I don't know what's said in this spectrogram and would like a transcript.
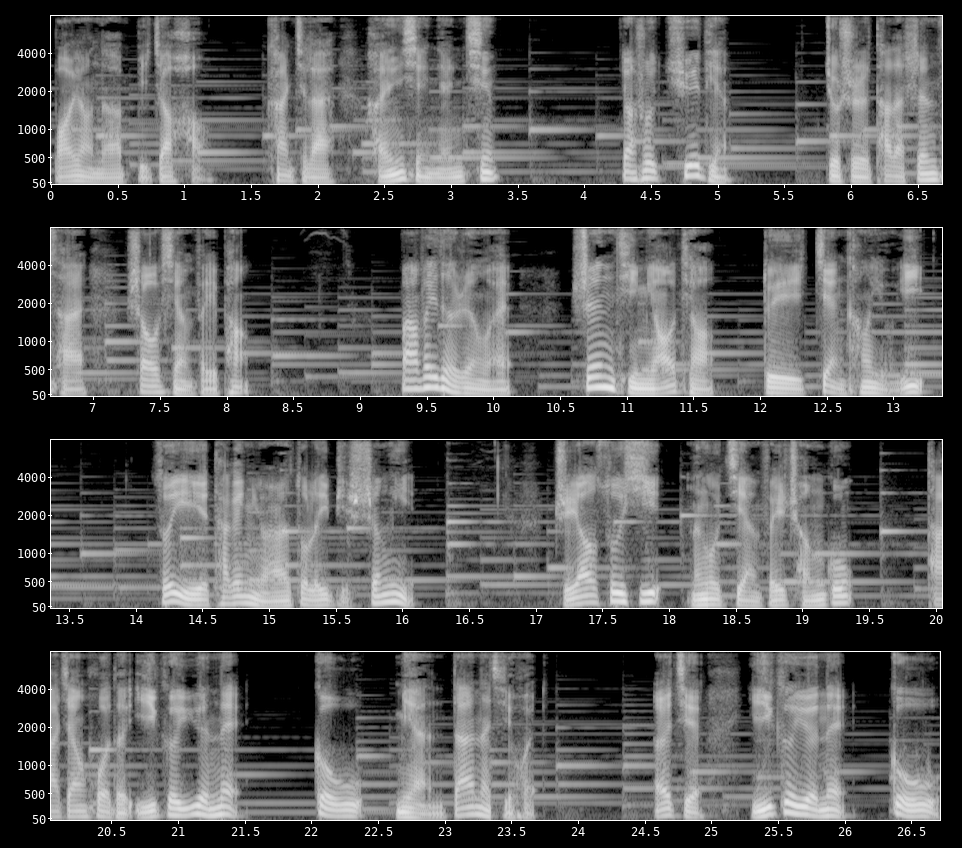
保养的比较好，看起来很显年轻。要说缺点，就是她的身材稍显肥胖。巴菲特认为身体苗条对健康有益，所以他给女儿做了一笔生意：只要苏西能够减肥成功，他将获得一个月内购物免单的机会。而且一个月内购物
